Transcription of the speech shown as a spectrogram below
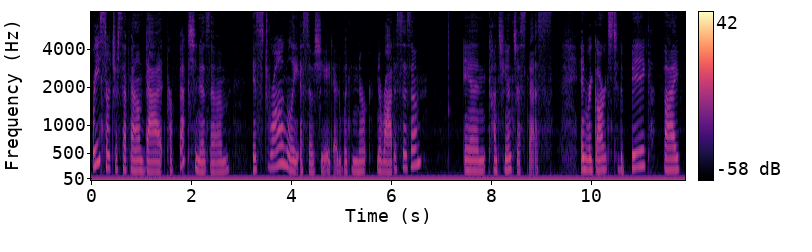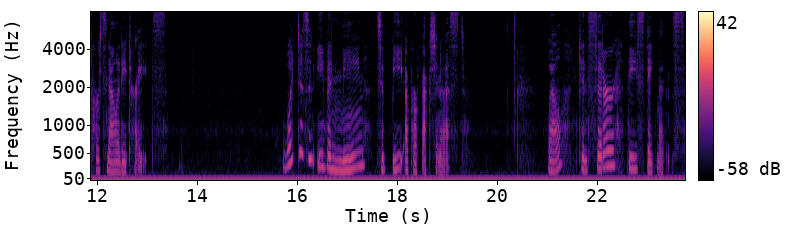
Researchers have found that perfectionism is strongly associated with neur- neuroticism and conscientiousness in regards to the big five personality traits. What does it even mean to be a perfectionist? Well, consider these statements.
